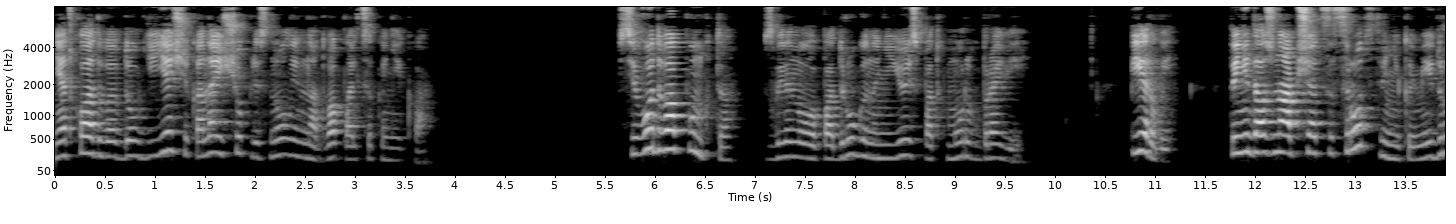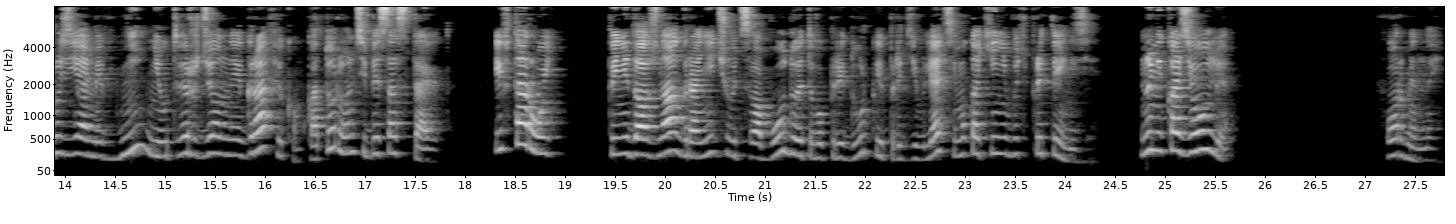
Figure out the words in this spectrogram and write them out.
Не откладывая в долгий ящик, она еще плеснула им на два пальца коньяка. «Всего два пункта», — взглянула подруга на нее из-под хмурых бровей. «Первый. Ты не должна общаться с родственниками и друзьями в дни, не утвержденные графиком, который он тебе составит. И второй. Ты не должна ограничивать свободу этого придурка и предъявлять ему какие-нибудь претензии. Ну не козел ли?» «Форменный»,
